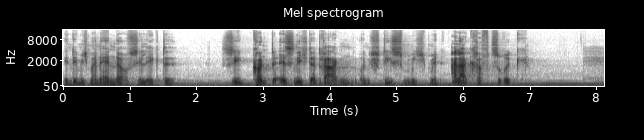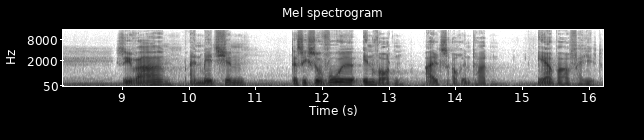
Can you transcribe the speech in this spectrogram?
indem ich meine Hände auf sie legte. Sie konnte es nicht ertragen und stieß mich mit aller Kraft zurück, Sie war ein Mädchen, das sich sowohl in Worten als auch in Taten ehrbar verhielt.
